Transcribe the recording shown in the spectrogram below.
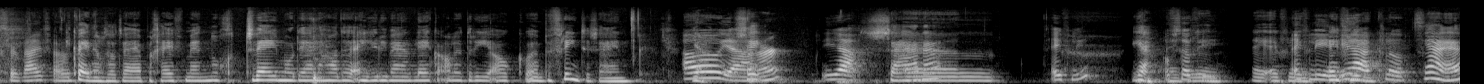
surviven. Ik weet nog dat wij op een gegeven moment nog twee modellen hadden... en jullie waren, bleken alle drie ook eh, bevriend te zijn. Oh ja. zeker. Ja. Sarah, En- Evelien? ja. Of Evelien. Sophie? Nee, Evelien. Evelien. Evelien. Ja, klopt. Ja, hè?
